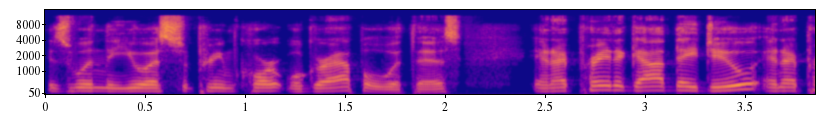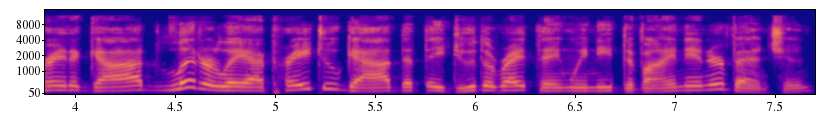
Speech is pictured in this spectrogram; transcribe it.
is when the U.S. Supreme Court will grapple with this. And I pray to God they do. And I pray to God, literally, I pray to God that they do the right thing. We need divine intervention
